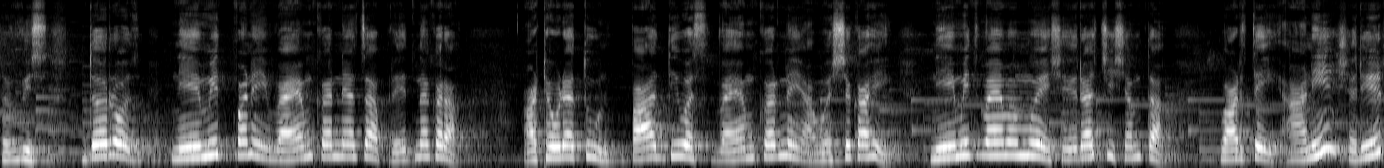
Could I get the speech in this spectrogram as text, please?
सव्वीस. दररोज नियमितपणे व्यायाम करण्याचा प्रयत्न करा. आठवड्यातून पाच दिवस व्यायाम करणे आवश्यक आहे. नियमित व्यायामामुळे शरीराची क्षमता वाढते आणि शरीर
